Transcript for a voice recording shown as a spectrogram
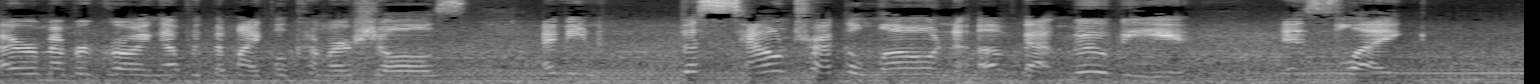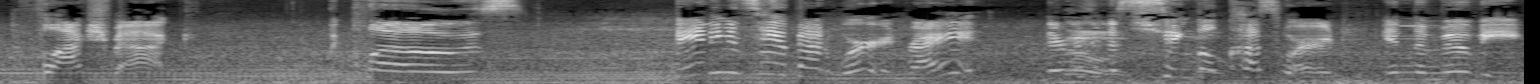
I remember growing up with the Michael commercials. I mean, the soundtrack alone of that movie is like flashback. The clothes. They didn't even say a bad word, right? There No, wasn't a single cuss word in the movie.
